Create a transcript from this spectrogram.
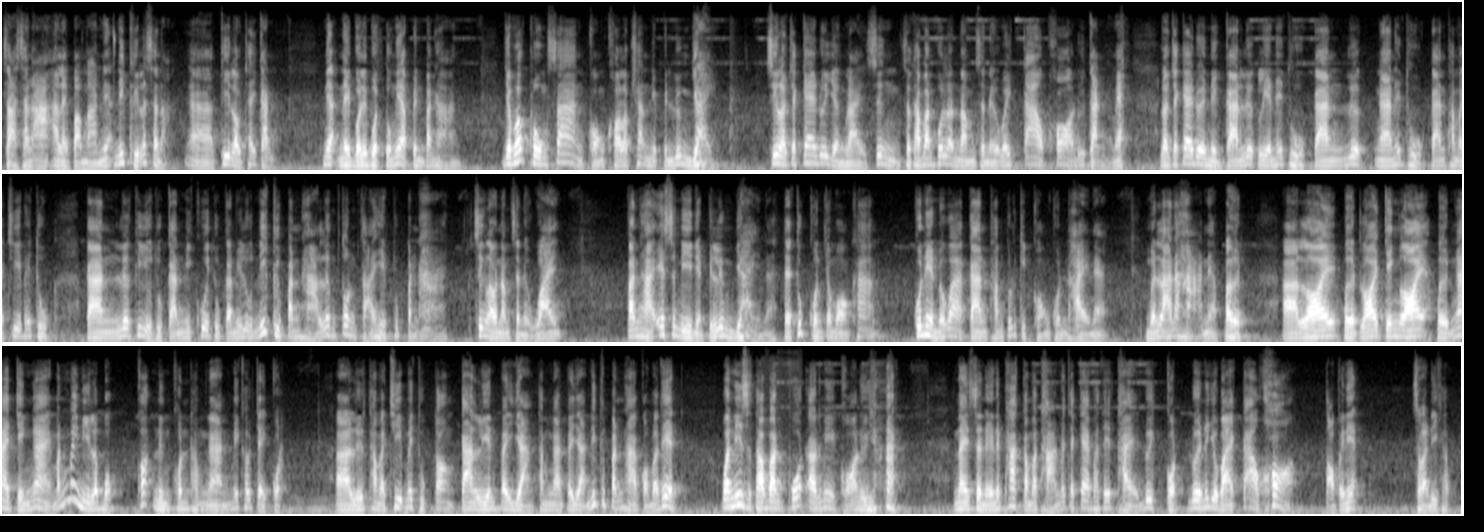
ศาสนาอะไรประมาณนี้นี่คือลักษณะที่เราใช้กันเนี่ยในบริบทตรงนี้เป็นปัญหาเฉพาะโครงสร้างของคอร์รัปชันเนี่ยเป็นเรื่องใหญ่ ซึ่งเราจะแก้ด้วยอย่างไร ซึ่งสถาบันพุทธนำเสนอไว้ 9 ข้อด้วยกันเห็นไหม เราจะแก้ด้วย 1 การเลือกเรียนให้ถูก การเลือกงานให้ถูก การทำอาชีพให้ถูก การเลือกที่อยู่ถูกการมีคู่ถูกการมีลูกนี่คือปัญหาเริ่มต้นสาเหตุทุกปัญหา ซึ่งเรานำเสนอไว้ ปัญหา SME เนี่ยเป็นเรื่องใหญ่นะแต่ทุกคนจะมองข้าม คุณเห็นไหมว่าการทำธุรกิจของคนไทยเนี่ยเหมือนร้านอาหารเนี่ยเปิดร้อยเปิดร้อยเจ๊งร้อยเปิดง่ายเจ๊งง่าย มันไม่มีระบบ เพราะหนึ่งคนทำงานไม่เข้าใจกฎ หรือทำอาชีพไม่ถูกต้องการเรียนไปอย่างทำงานไปอย่างนี่คือปัญหาของประเทศ วันนี้สถาบันโพสต์อาร์มีขออนุญาต ในเสนอในภาคกรรมฐานว่าจะแก้ประเทศไทยด้วยกฎด้วยนโยบาย 9 ข้อต่อไปนี้สวัสดีครับ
